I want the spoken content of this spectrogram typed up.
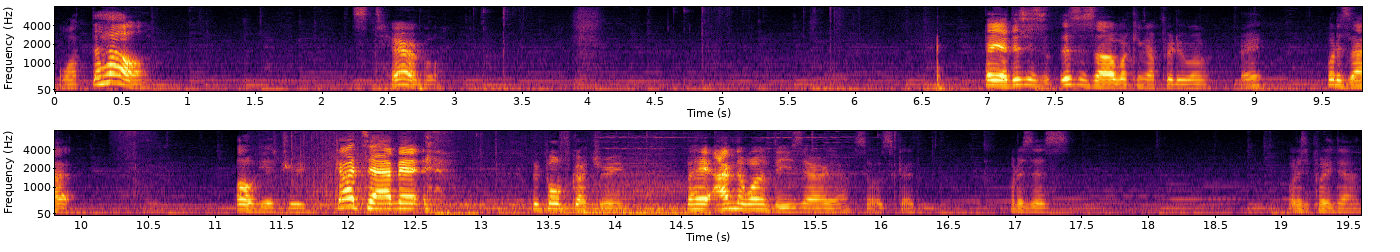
What the hell? It's terrible. But yeah, this is this is uh, working out pretty well, right? What is that? Oh, he has Dream. God damn it! we both got Dream. But hey, I'm the one of these area, so it's good. What is this? What is he putting down?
